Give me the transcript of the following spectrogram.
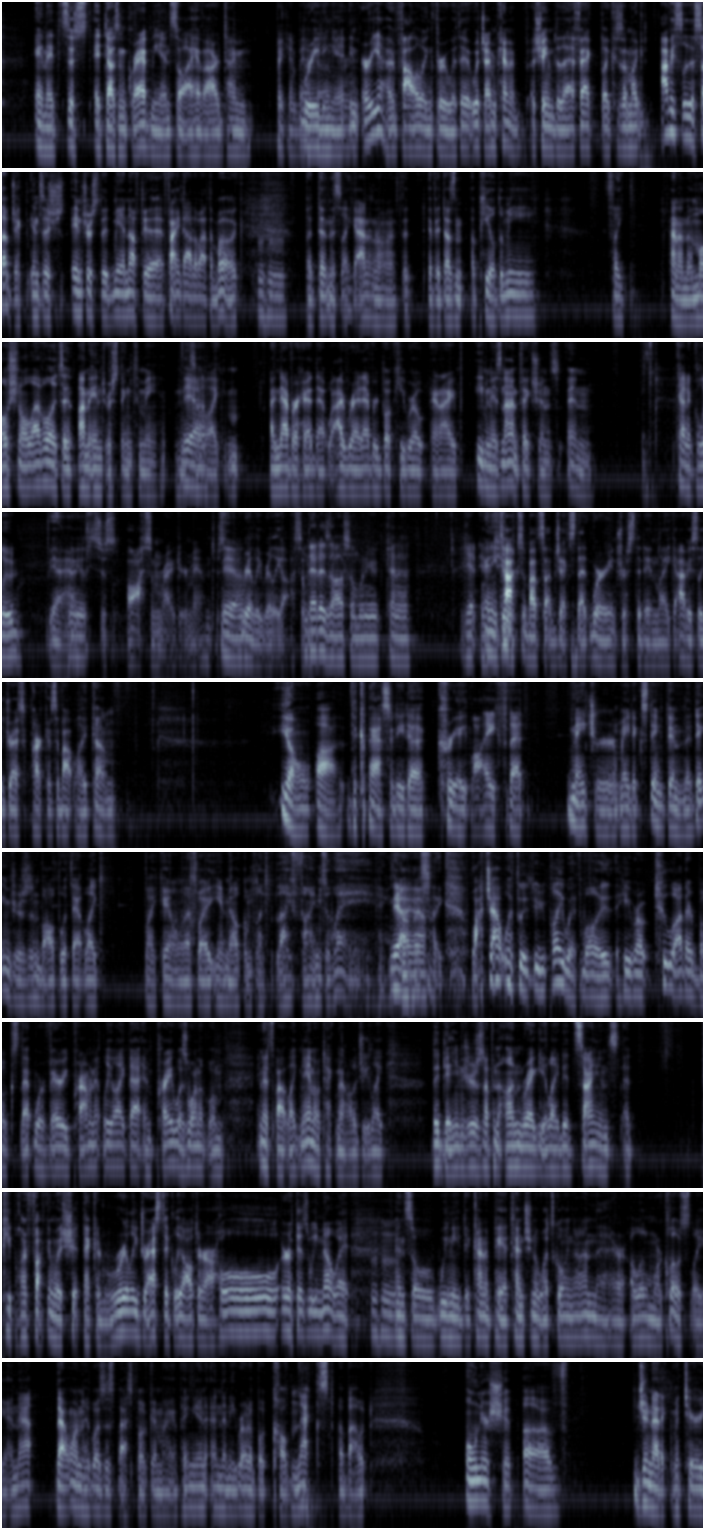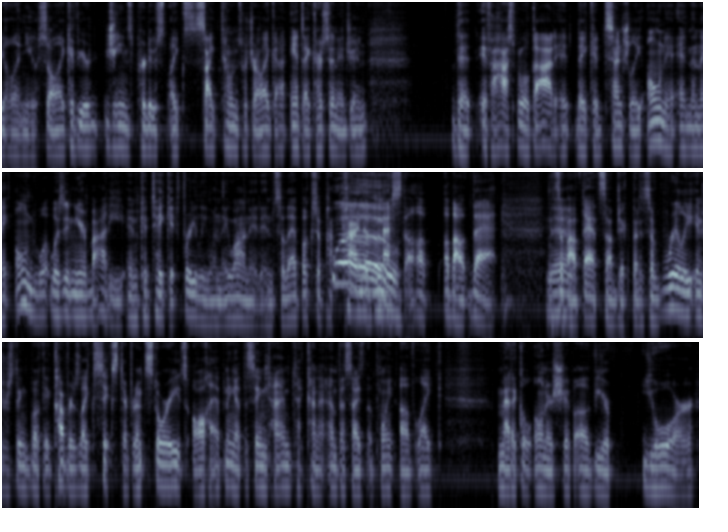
and it's just it doesn't grab me, and so I have a hard time Picking reading up, it, right? and, or yeah, and following through with it, which I'm kind of ashamed of that fact, because I'm like, obviously the subject inter- interested me enough to find out about the book, Mhm. but then it's like I don't know if it, if it doesn't appeal to me, it's like on an emotional level, it's uninteresting to me. And Yeah. So like, I never had that. I read every book he wrote, and I even his nonfictions, and Kind of glued. Yeah, he's just awesome writer, man. Just Yeah. really, really awesome. That is awesome when you kind of get into and he talks about subjects that we're interested in like obviously jurassic park is about like um you know uh the capacity to create life that nature made extinct and the dangers involved with that like like you know that's why ian malcolm's like life finds a way. You Yeah, know, it's like watch out with what you play with. Well he- wrote two other books that were very prominently like that and prey was one of them and it's about like nanotechnology like the dangers of an unregulated science that people are fucking with shit that could really drastically alter our whole earth as we know it. Mhm. and so we need to kind of pay attention to what's going on there a little more closely and that that one was his best book in my opinion and then he wrote a book called next about ownership of genetic material in you so like if your genes produce like psychtones which are like an anti-carcinogen that if a hospital got it, they could essentially own it, and then they owned what was in your body and could take it freely when they wanted. And so that book's a p- kind of messed up about that. It's Yeah. about that subject, but it's a really interesting book. It covers like six different stories all happening at the same time to kind of emphasize the point of like medical ownership of your your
